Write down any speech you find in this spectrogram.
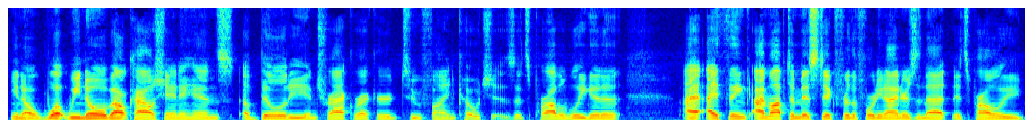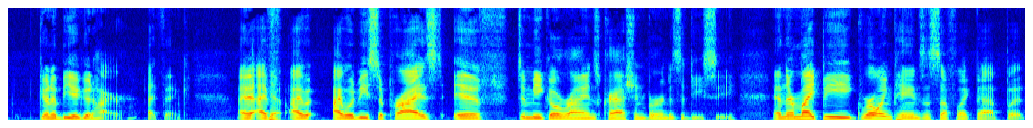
you know what we know about Kyle Shanahan's ability and track record to find coaches, it's probably gonna. I, I think I'm optimistic for the 49ers in that it's probably going to be a good hire. I think. I, Yeah. I I would be surprised if DeMeco Ryans crash and burned as a DC, and there might be growing pains and stuff like that, but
